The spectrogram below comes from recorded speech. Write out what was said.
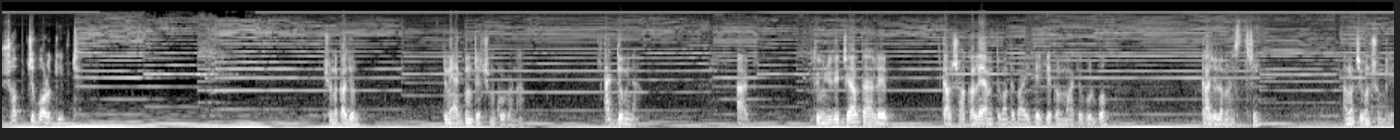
সবচেয়ে বড় গিফট শোনো কাজল তুমি একদম টেনশন করবে না। একদমই না। আর তুমি যদি চাও তাহলে কাল সকালে আমি তোমাদের বাড়িতে গিয়ে তোমার মাকে বলব, কাজল আমার স্ত্রী, আমার জীবন সঙ্গী।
